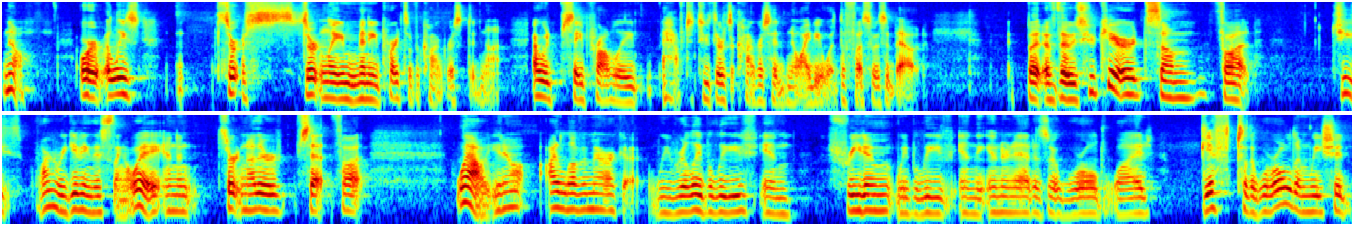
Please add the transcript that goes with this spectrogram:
No, or at least cer certainly many parts of Congress did not. I would say probably half to two thirds of Congress had no idea what the fuss was about. But of those who cared, some thought, geez, why are we giving this thing away? And then certain other set thought, wow, you know, I love America. We really believe in freedom. We believe in the internet as a worldwide gift to the world, and we should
